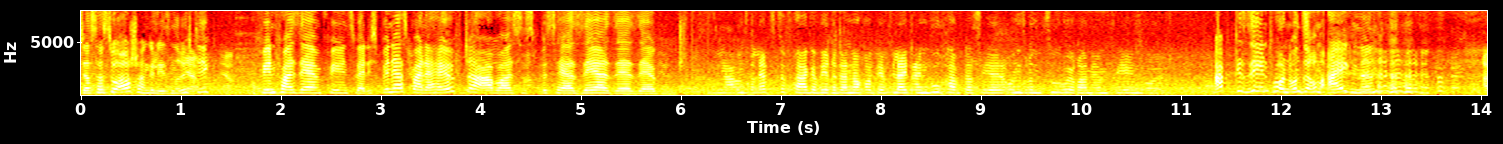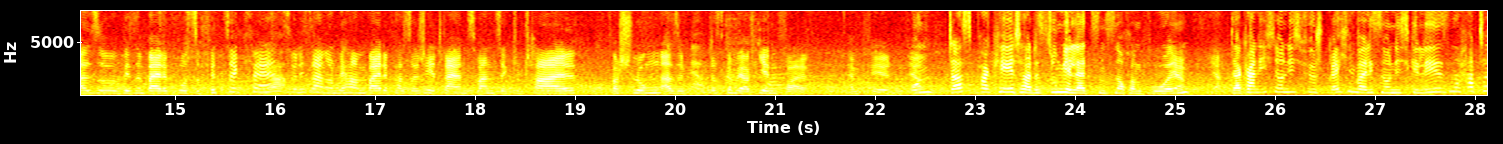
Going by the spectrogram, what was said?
Das hast du auch schon gelesen, richtig? Ja, ja. Auf jeden Fall sehr empfehlenswert. Ich bin erst bei der Hälfte, aber es ist bisher sehr, sehr, sehr gut. Ja, unsere letzte Frage wäre dann noch, ob ihr vielleicht ein Buch habt, das ihr unseren Zuhörern empfehlen wollt. Abgesehen von unserem eigenen. Also wir sind beide große Fitzek-Fans, würde ich sagen. Und wir haben beide Passagier 23 total verschlungen. Also das können wir auf jeden Fall empfehlen. Ja. Und das Paket hattest du mir letztens noch empfohlen. Ja, ja. Da kann ich noch nicht für sprechen, weil ich es noch nicht gelesen hatte,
